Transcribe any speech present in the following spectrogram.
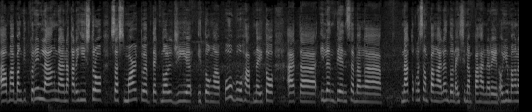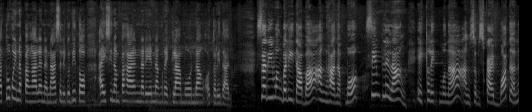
Ah, mabanggit ko rin lang na nakarehistro sa Smart Web Technology itong ah, Pogo Hub na ito at ah, ilan din sa mga natuklas ang pangalan doon ay sinampahan na rin o yung mga natukoy na pangalan na nasa likod nito ay sinampahan na rin ng reklamo ng otoridad. Sariwang balita ba ang hanap mo? Simple lang. I-click mo na ang subscribe button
